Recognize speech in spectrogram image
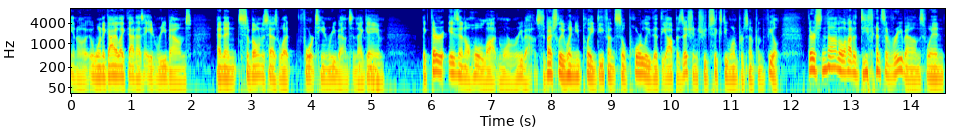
you know, when a guy like that has eight rebounds, and then Sabonis has what 14 rebounds in that game. Like there isn't a whole lot more rebounds, especially when you play defense so poorly that the opposition shoots 61% from the field. There's not a lot of defensive rebounds when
